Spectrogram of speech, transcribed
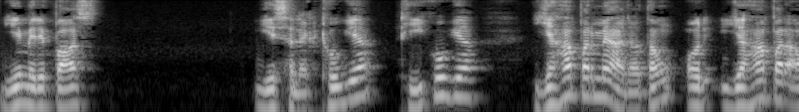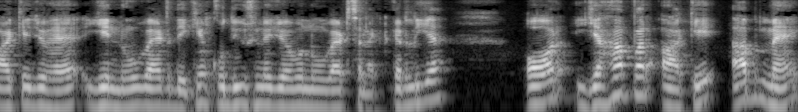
ये मेरे पास ये सेलेक्ट हो गया, ठीक हो गया। यहाँ पर मैं आ जाता हूँ और यहाँ पर आके जो है ये नो वैट देखें, खुद ही उसने जो है वो नो वैट सेलेक्ट कर लिया। और यहाँ पर आके अब मैं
